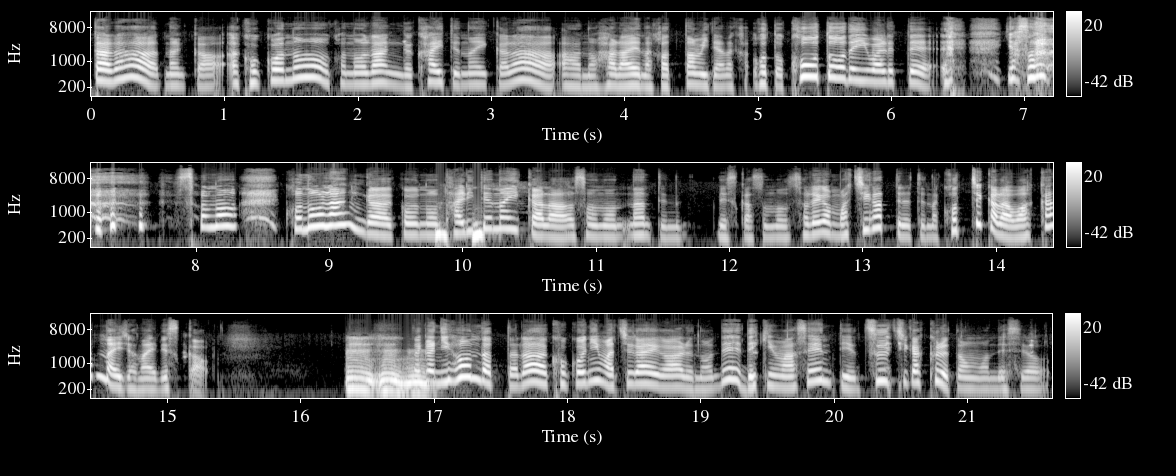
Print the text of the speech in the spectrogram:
たら、なんか、あ、ここの、この欄が書いてないから、あの、払えなかったみたいなことを口頭で言われて、いや、その、その、この欄が、この足りてないから、その、なんていうんですか、その、それが間違ってるっていうのは、こっちからわかんないじゃないですか。うんうんうんだから日本だったらここに間違いがあるのでできませんっていう通知が来ると思うんですよ。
